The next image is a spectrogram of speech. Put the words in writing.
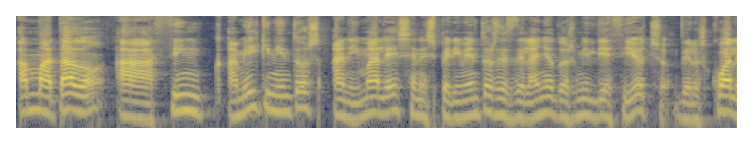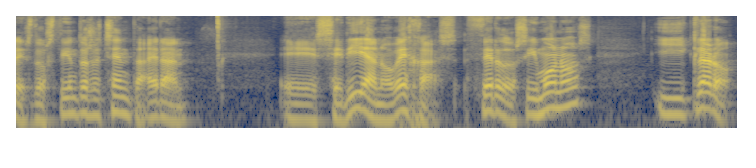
han matado a, a 1.500 animales en experimentos desde el año 2018, de los cuales 280 eran, eh, serían ovejas, cerdos y monos. Y claro,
